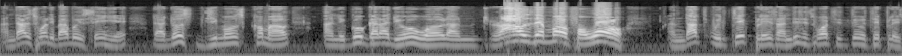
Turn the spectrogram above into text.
And that is what the Bible is saying here that those demons come out and they go gather the whole world and rouse them up for war. And that will take place, and this is what going to take place.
